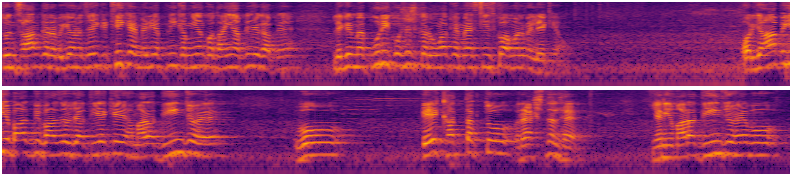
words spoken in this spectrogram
तो इंसान का रवैया होना चाहिए कि ठीक है, मेरी अपनी कमियाँ, कोताहियाँ अपनी जगह पे हैं, लेकिन मैं पूरी कोशिश करूँगा कि मैं इस चीज़ को अमल में लेके आऊँ। और यहाँ पे ये बात भी वाज हो जाती है कि हमारा दीन जो है, वो एक हद तक तो रैशनल है। यानी हमारा दीन जो है, वो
